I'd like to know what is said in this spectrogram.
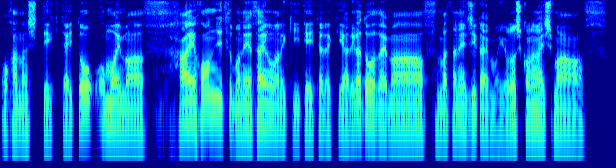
お話していきたいと思います。はい。本日もね、最後まで聞いていただきありがとうございます。またね、次回もよろしくお願いします。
